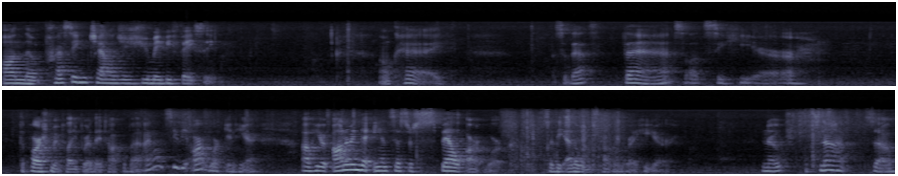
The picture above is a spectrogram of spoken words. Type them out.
on the pressing challenges you may be facing. Okay. So that's that. So let's see here the parchment plate where they talk about. I don't see the artwork in here. Oh, here, honoring the ancestor spell artwork. So the other one's probably right here. Nope, it's not. So,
